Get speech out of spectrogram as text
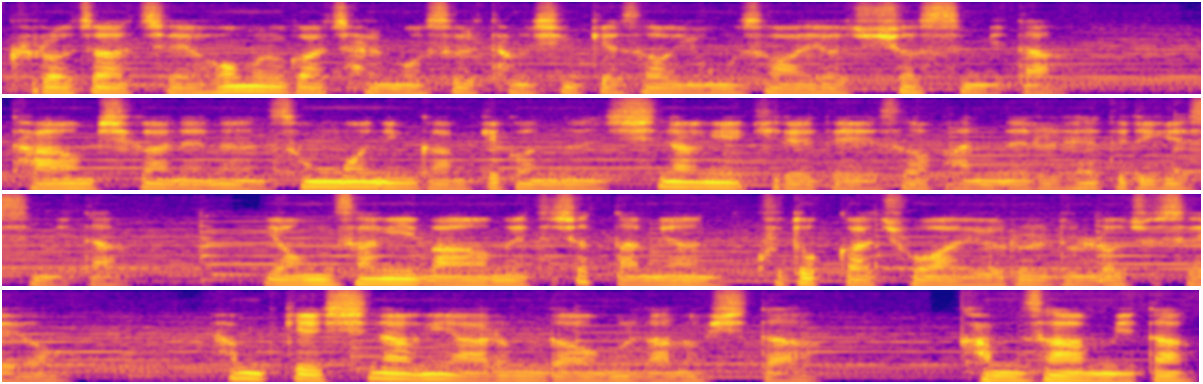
그러자 제 허물과 잘못을 당신께서 용서하여 주셨습니다. 다음 시간에는 성모님과 함께 걷는 신앙의 길에 대해서 안내를 해드리겠습니다. 영상이 마음에 드셨다면 구독과 좋아요를 눌러주세요. 함께 신앙의 아름다움을 나눕시다. 감사합니다.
